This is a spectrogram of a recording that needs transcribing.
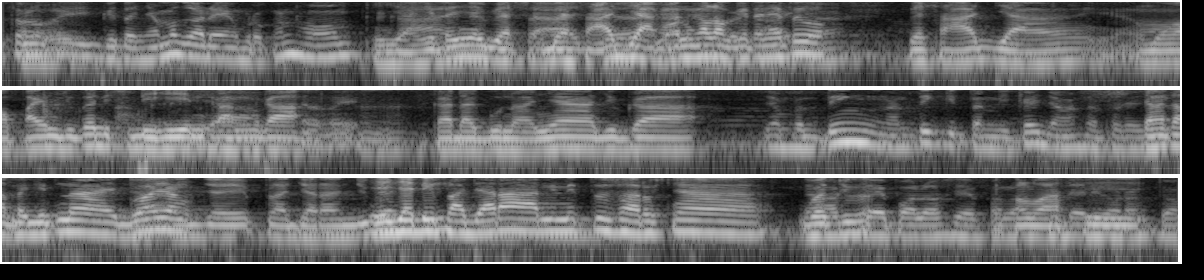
Seru. Kita nyama gak ada yang broken home. Iya, kitanya biasa biasa aja kan kalau kitanya tuh biasa aja. Ya, mau ngapain juga disedihin kan enggak enggak ada gunanya juga. Yang penting nanti kita nikah jangan sampai kayak Jangan sampai gitu nah. Gua yang jadi pelajaran juga ya jadi sih. pelajaran ini tuh seharusnya gitu. gua Harus juga evaluasi evaluasi, evaluasi. dari orang tua.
